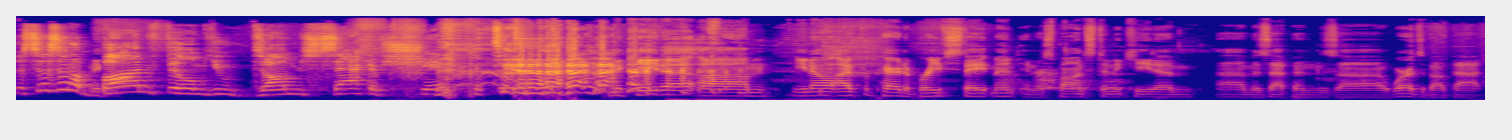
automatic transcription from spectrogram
This isn't a Bond film, you dumb sack of shit. Nikita, um, you know, I've prepared a brief statement in response to Nikita uh, Mazepin's uh, words about that.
